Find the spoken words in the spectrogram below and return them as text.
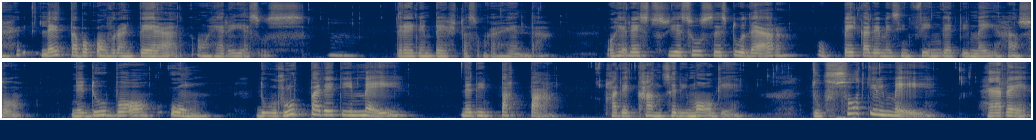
lätt att konfrontera om Herre Jesus. Mm. Det är det bästa som kan hända. Och Herre Jesus stod där och pekade med sin finger till mig. Han sa, när du var ung, du ropade till mig när din pappa hade cancer i magen. Du sa till mig, Herre,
